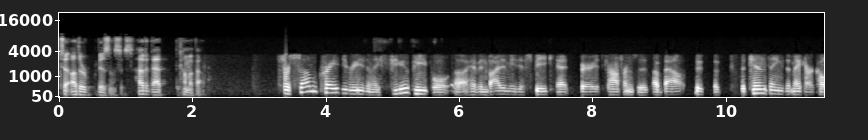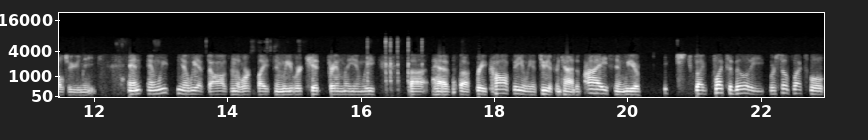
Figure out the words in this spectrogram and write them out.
to other businesses? How did that come about? For some crazy reason, a few people uh, have invited me to speak at various conferences about the, the, the 10 things that make our culture unique. And, and we, you know, we have dogs in the workplace and we were kid friendly and we, uh, have uh, free coffee and we have two different kinds of ice and we are like flexibility. We're so flexible.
